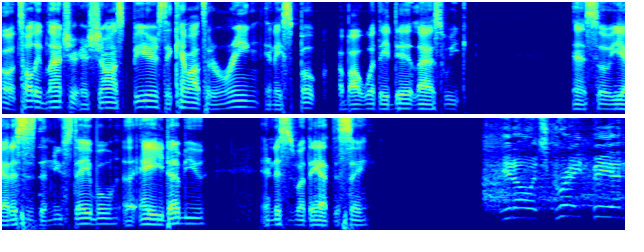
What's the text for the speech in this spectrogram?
oh, Tully Blanchard and Shawn Spears. They came out to the ring and they spoke about what they did last week. And so yeah, this is the new stable, uh, AEW, and this is what they have to say. You know, it's great being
